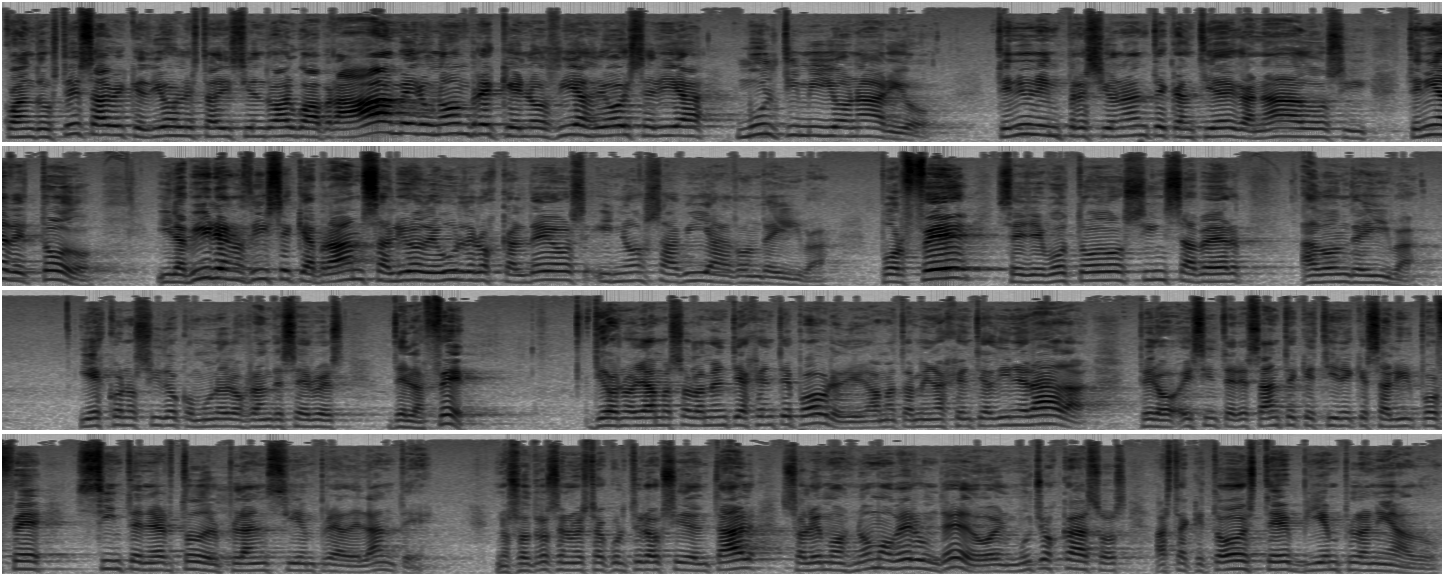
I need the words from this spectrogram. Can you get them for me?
Cuando usted sabe que Dios le está diciendo algo, Abraham era un hombre que en los días de hoy sería multimillonario. Tenía una impresionante cantidad de ganados y tenía de todo. Y la Biblia nos dice que Abraham salió de Ur de los Caldeos y no sabía a dónde iba. Por fe se llevó todo sin saber a dónde iba. Y es conocido como uno de los grandes héroes de la fe. Dios no llama solamente a gente pobre, Dios llama también a gente adinerada, pero es interesante que tiene que salir por fe sin tener todo el plan siempre adelante. Nosotros en nuestra cultura occidental solemos no mover un dedo en muchos casos hasta que todo esté bien planeado,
